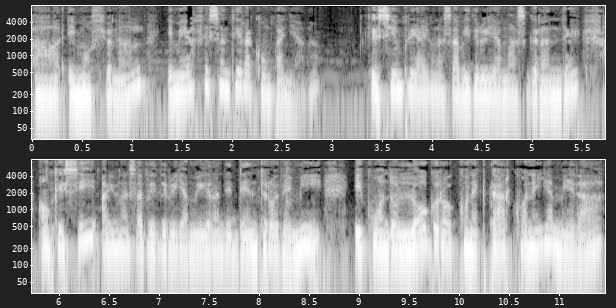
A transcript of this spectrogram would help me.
ah, emocional y me hace sentir acompañada que siempre hay una sabiduría más grande, aunque sí hay una sabiduría muy grande dentro de mí. Y cuando logro conectar con ella me da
